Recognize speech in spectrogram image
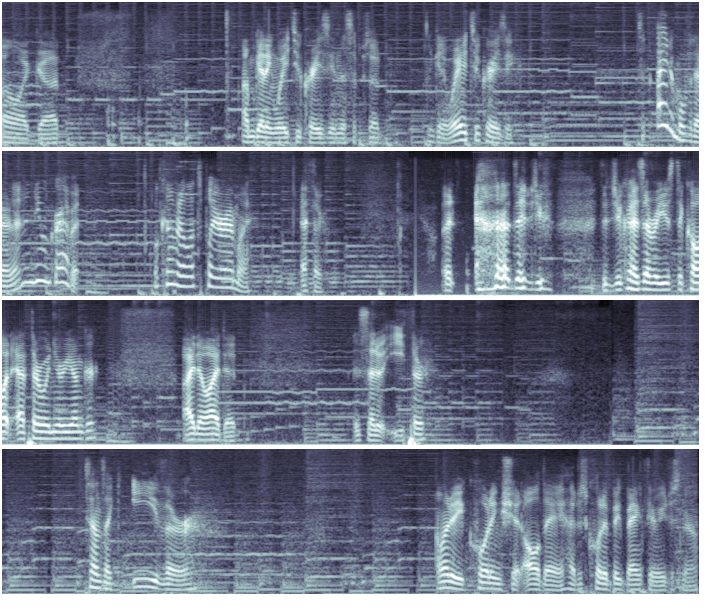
Oh my god. I'm getting way too crazy in this episode. I'm getting way too crazy. It's an item over there and I didn't even grab it. What kind of Let's Player am I? Ether. did you did you guys ever used to call it Ether when you were younger? I know I did. Instead of Ether. Sounds like either. I'm gonna be quoting shit all day. I just quoted Big Bang Theory just now.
